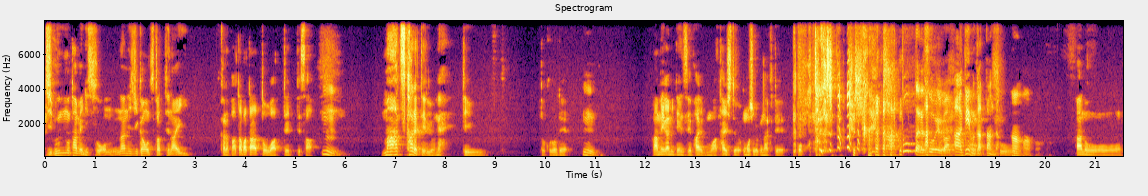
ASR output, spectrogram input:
自分のためにそんなに時間を使ってないからバタバタっと終わってってさ、うん。まあ疲れてるよねっていうところで、うん。まあ、女神転生5も大して面白くなくて、ほったらかしになっ買っとったね、そういえば。あ、ゲーム買ったんだ。そうあのー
